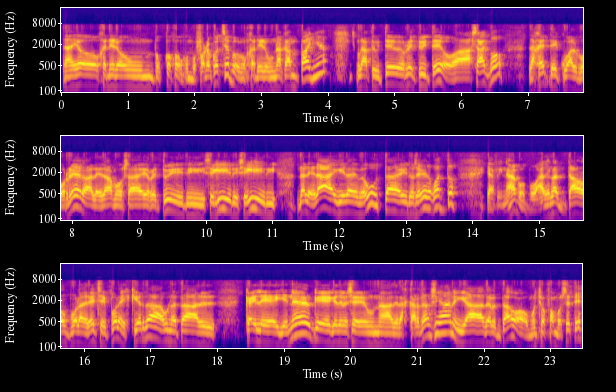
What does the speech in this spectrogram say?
Ah, yo genero un cojo como foro coche, pues genero una campaña, la tuiteo y retuiteo a saco la gente cual borrega le damos a retweet y seguir y seguir y dale like y dale me gusta y no sé qué cuánto. Y al final pues, pues adelantado por la derecha y por la izquierda a una tal Kylie Jenner que, que debe ser una de las Kardashian y ha adelantado a muchos famosetes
